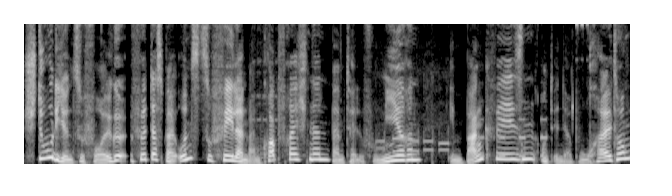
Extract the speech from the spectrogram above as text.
Studien zufolge führt das bei uns zu Fehlern beim Kopfrechnen, beim Telefonieren, im Bankwesen und in der Buchhaltung.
